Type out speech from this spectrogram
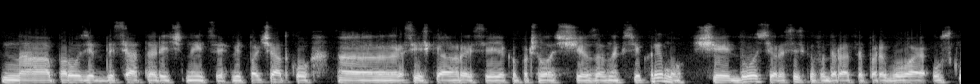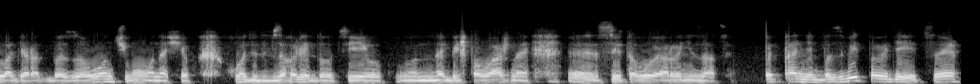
на порозі 10-ї річниці від початку е, російської агресії, яка почалася ще з анексії Криму, ще й досі Російська Федерація перебуває у складі Радбезу ООН. Чому вона ще входить взагалі до цієї найбільш поважної е, світової організації? Питання без відповіді, і це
